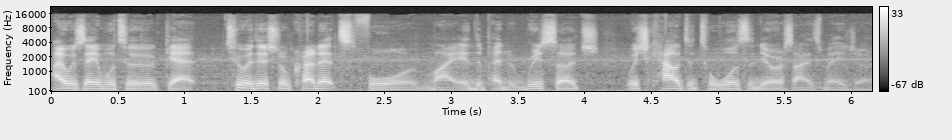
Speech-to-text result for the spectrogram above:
I was able to get two additional credits for my independent research, which counted towards the neuroscience major.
